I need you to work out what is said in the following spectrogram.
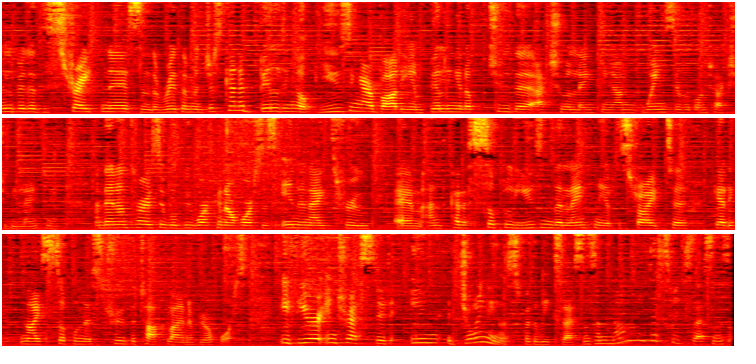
a little bit of the straightness and the rhythm and just kind of building up, using our body and building it up to the actual lengthening. On Wednesday, we're going to actually be lengthening. And then on Thursday, we'll be working our horses in and out through um, and kind of supple, using the lengthening of the stride to get a nice suppleness through the top line of your horse. If you're interested in joining us for the week's lessons, and not only this week's lessons,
